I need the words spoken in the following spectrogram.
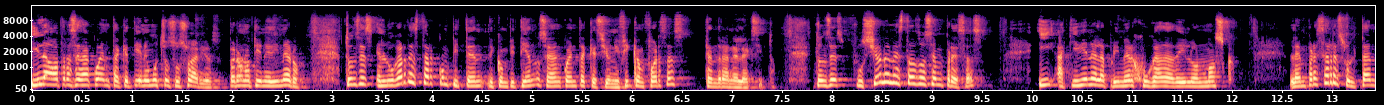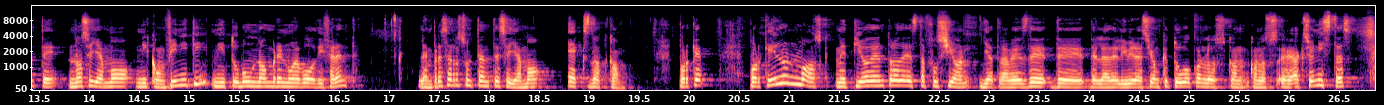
Y la otra se da cuenta que tiene muchos usuarios, pero no tiene dinero. Entonces, en lugar de estar compitiendo, se dan cuenta que si unifican fuerzas, tendrán el éxito. Entonces, fusionan estas dos empresas y aquí viene la primera jugada de Elon Musk. La empresa resultante no se llamó ni Confinity ni tuvo un nombre nuevo o diferente. La empresa resultante se llamó X.com. ¿Por qué? Porque Elon Musk metió dentro de esta fusión y a través de, de- de la deliberación que tuvo con los, con- con los, eh, accionistas,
